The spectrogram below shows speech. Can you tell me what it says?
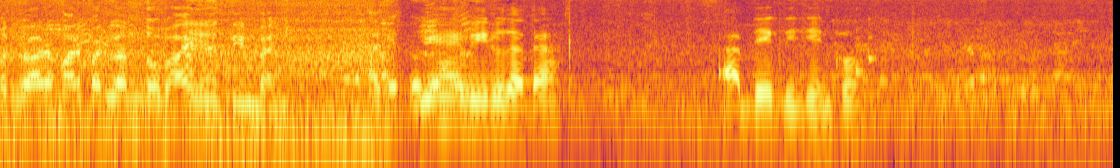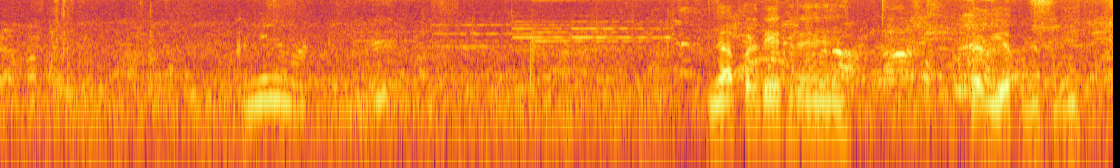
परिवार हमारे परिवार में दो भाई हैं तीन बहन। अच्छा, ये है वीरू दादा। आप देख लीजिए इनको। अनिल यहाँ पर देख रहे हैं। सभी अपने अपने।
